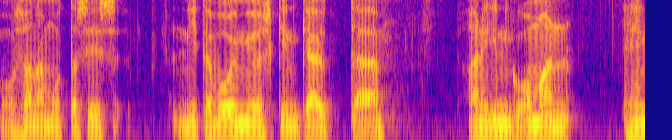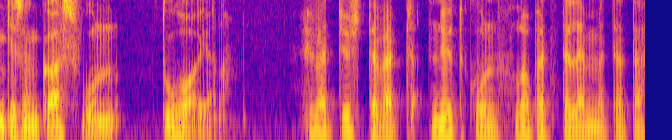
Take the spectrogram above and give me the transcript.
osana, mutta siis niitä voi myöskin käyttää ainakin niin kuin oman henkisen kasvun tuhoajana. Hyvät ystävät, nyt kun lopettelemme tätä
